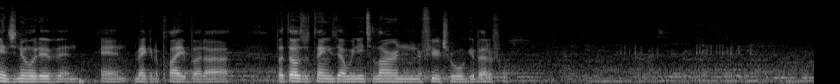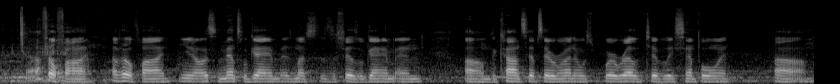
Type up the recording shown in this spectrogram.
ingenuitive and, and making a play. But, uh, but those are things that we need to learn and in the future we'll get better for. I feel fine. I feel fine. You know, it's a mental game as much as a physical game. And um, the concepts they were running was, were relatively simple. And, um,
